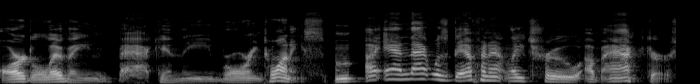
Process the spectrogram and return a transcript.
hard living back in the roaring 20s. Mm, uh, and that was definitely true of actors.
